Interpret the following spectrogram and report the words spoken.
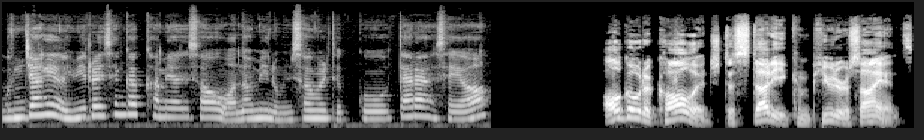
문장의 의미를 생각하면서 원어민 음성을 듣고 따라하세요. I'll go to college to study computer science.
